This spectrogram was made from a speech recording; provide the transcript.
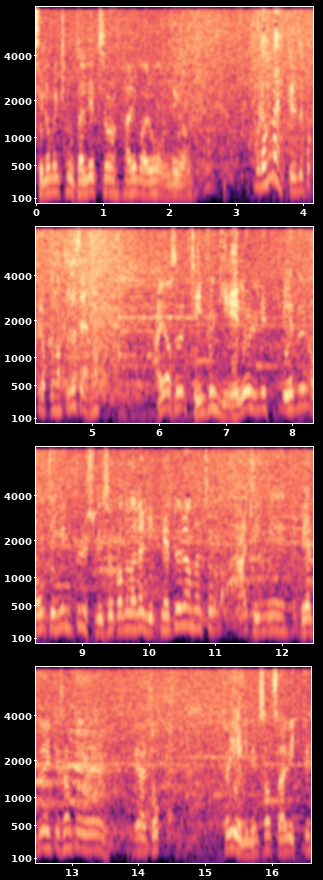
Selv om en knoter litt, så er det bare å holde det i gang. Hvordan merker du det på kroppen at du trener? Nei, altså, Ting fungerer jo litt bedre. Alltingen. Plutselig så kan det være litt nedtur, men så er ting bedre. ikke sant? Og det er topp. Så egeninnsats er viktig.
